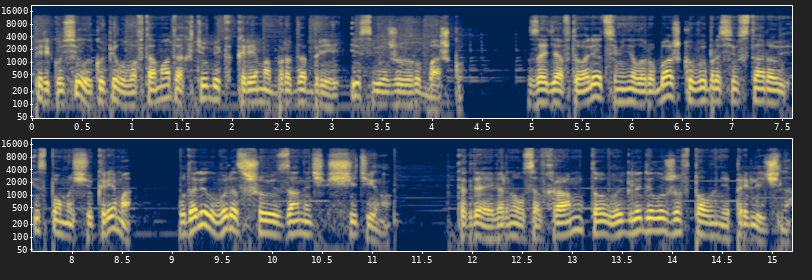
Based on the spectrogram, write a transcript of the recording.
Перекусил и купил в автоматах тюбик крема Бродобрей и свежую рубашку. Зайдя в туалет, сменил рубашку, выбросив старую, и с помощью крема удалил выросшую за ночь щетину. Когда я вернулся в храм, то выглядел уже вполне прилично.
